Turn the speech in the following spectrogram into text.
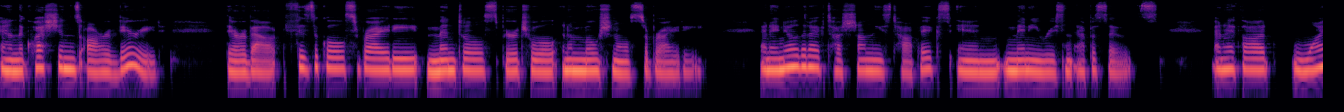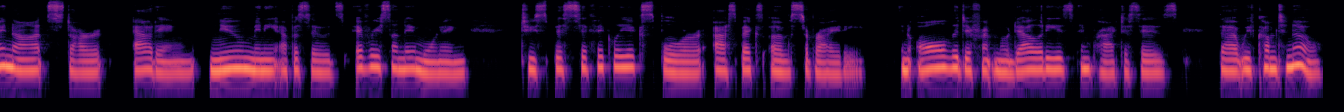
And the questions are varied. They're about physical sobriety, mental, spiritual, and emotional sobriety. And I know that I've touched on these topics in many recent episodes. And I thought, why not start adding new mini episodes every Sunday morning to specifically explore aspects of sobriety and all the different modalities and practices that we've come to know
